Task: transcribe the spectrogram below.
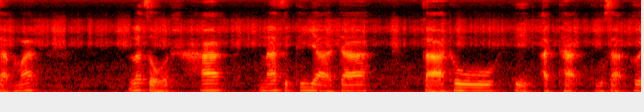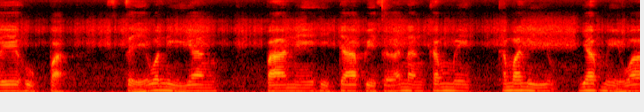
สัมมะละโสทะนาสิทธิยาจาสาธุ หิอัฏฐกุสะเวหุปะ เสวนียัง ปาเนหิจาปิเสนังคัมเมคัมมานียะเมวา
